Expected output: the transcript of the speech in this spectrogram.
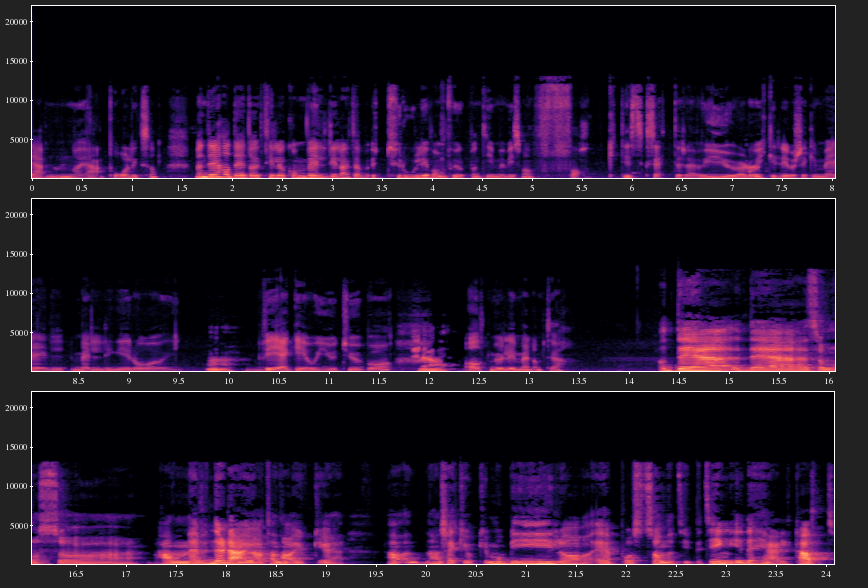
jeg, når jeg er på, liksom. Men det hadde jeg i dag til å komme veldig langt. Det var utrolig hva man får gjort på en time hvis man faktisk setter seg og gjør det, og ikke driver og sjekker mel meldinger og mm. VG og YouTube og alt mulig i mellomtida. Og det, det, som også han nevner, det er jo at han har jo ikke han, han sjekker jo ikke mobil og e-post, sånne type ting, i det hele tatt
